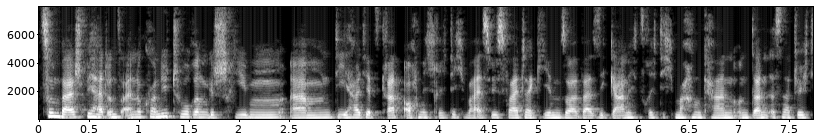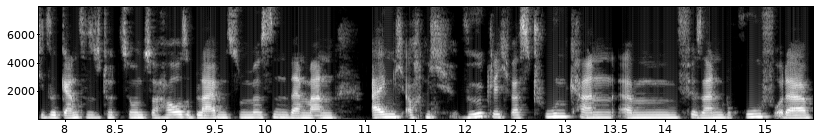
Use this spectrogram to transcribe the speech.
zum Beispiel hat uns eine Konditorin geschrieben, ähm, die halt jetzt gerade auch nicht richtig weiß, wie es weitergehen soll, weil sie gar nichts richtig machen kann. Und dann ist natürlich diese ganze Situation zu Hause bleiben zu müssen, wenn man eigentlich auch nicht wirklich was tun kann ähm, für seinen Beruf oder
